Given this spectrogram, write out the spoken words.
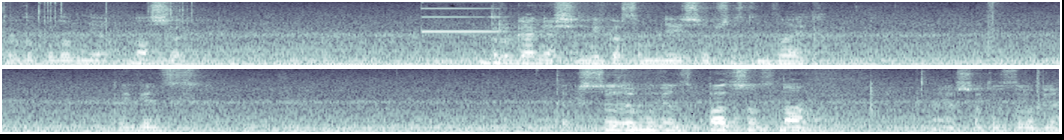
Prawdopodobnie nasze drgania silnika są mniejsze przez ten wałek. Tak więc tak szczerze mówiąc patrząc na jeszcze to zrobię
